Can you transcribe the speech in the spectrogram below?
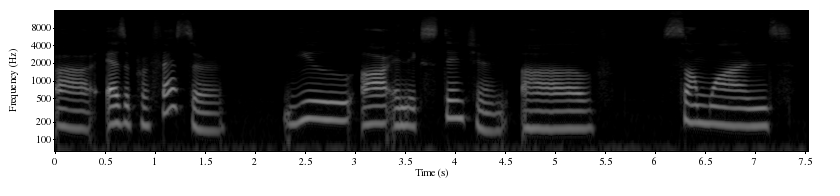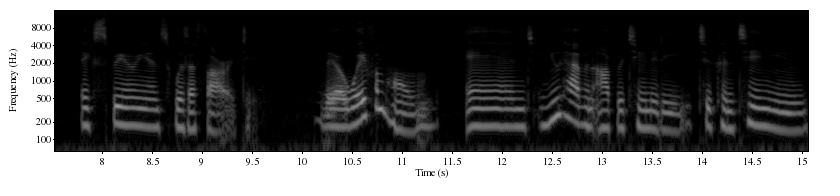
uh, as a professor, you are an extension of someone's experience with authority. They're away from home, and you have an opportunity to continue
